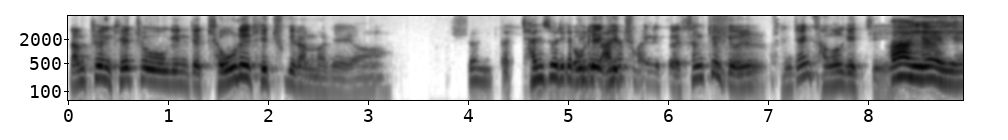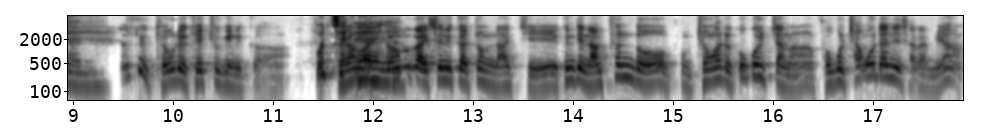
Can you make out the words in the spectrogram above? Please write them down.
남편 개축인데 겨울에 개축이란 말이에요. 그러니까 잔소리가 되게 많을. 개축이니까 성격이 굉장히 강하겠지. 아, 예, 예, 예. 성격 겨울에 개축이니까 꽃에, 그나마 예, 예. 정화가 있으니까 좀 낫지. 근데 남편도 정화를 끄고 있잖아. 복을 차고 다니는 사람이야.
